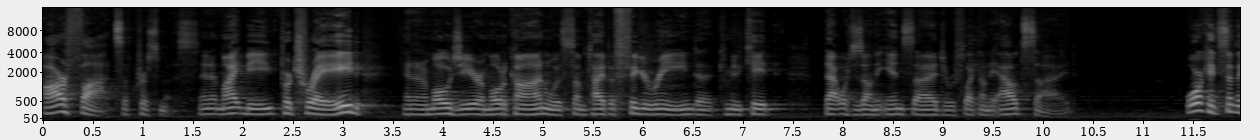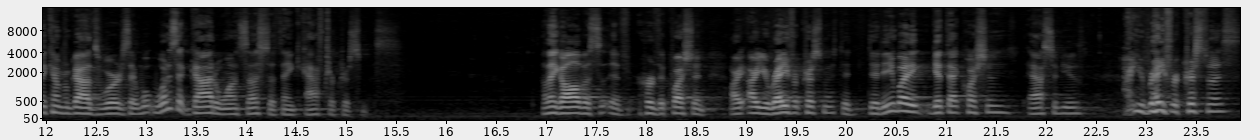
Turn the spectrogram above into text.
our thoughts of Christmas. And it might be portrayed in an emoji or emoticon with some type of figurine to communicate that which is on the inside to reflect on the outside. Or it could simply come from God's word and say, what is it God wants us to think after Christmas? I think all of us have heard the question Are, are you ready for Christmas? Did, did anybody get that question asked of you? Are you ready for Christmas?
